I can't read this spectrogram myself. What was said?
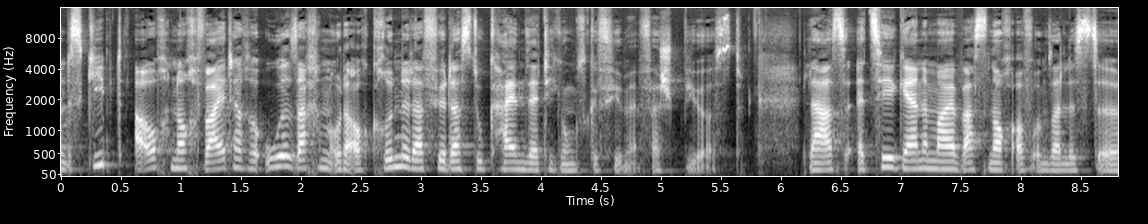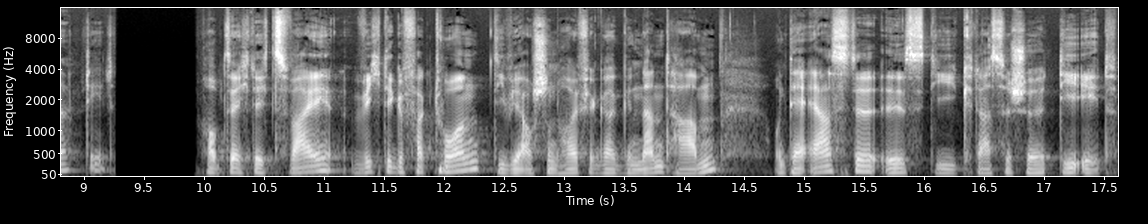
Und es gibt auch noch weitere Ursachen oder auch Gründe dafür, dass du kein Sättigungsgefühl mehr verspürst. Lars, erzähl gerne mal, was noch auf unserer Liste steht. Hauptsächlich zwei wichtige Faktoren, die wir auch schon häufiger genannt haben. Und der erste ist die klassische Diät.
